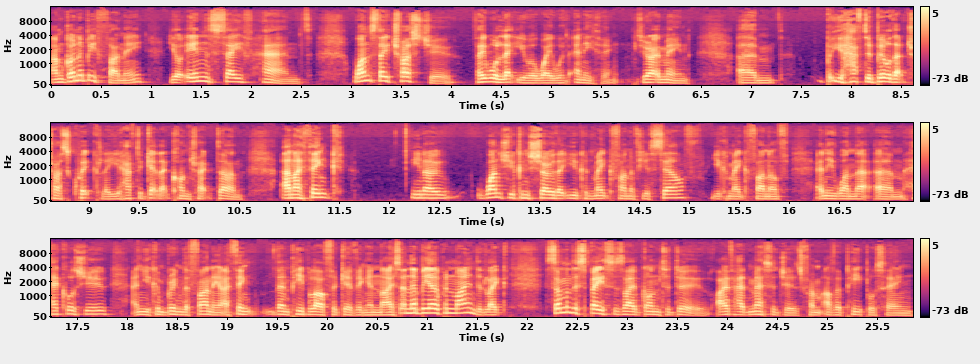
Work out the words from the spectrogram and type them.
I'm going to be funny, you're in safe hands. Once they trust you, they will let you away with anything. Do you know what I mean? Um, but you have to build that trust quickly. You have to get that contract done. And I think, you know, once you can show that you can make fun of yourself, you can make fun of anyone that um, heckles you, and you can bring the funny, I think then people are forgiving and nice, and they'll be open minded. Like some of the spaces I've gone to do, I've had messages from other people saying,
